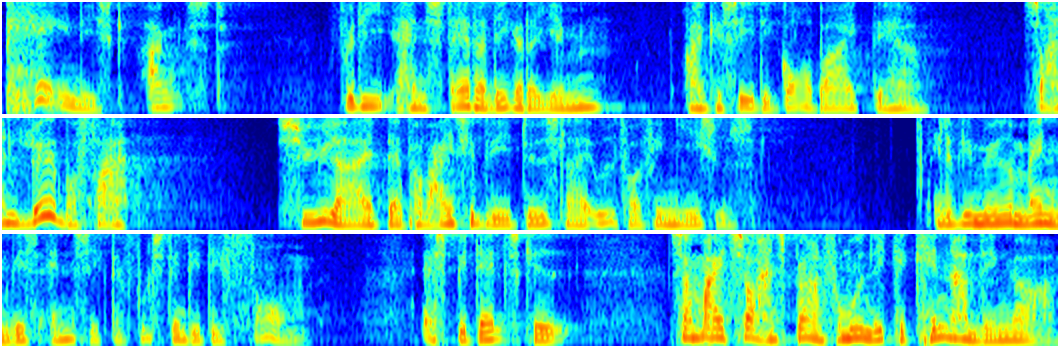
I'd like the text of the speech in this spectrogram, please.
panisk angst, fordi hans datter ligger derhjemme, og han kan se, at det går bare ikke det her. Så han løber fra sygeleje, der er på vej til at blive dødsleje, ud for at finde Jesus. Eller vi møder manden, hvis ansigt er fuldstændig deform af spedalskhed, så meget så hans børn formodentlig ikke kan kende ham længere.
